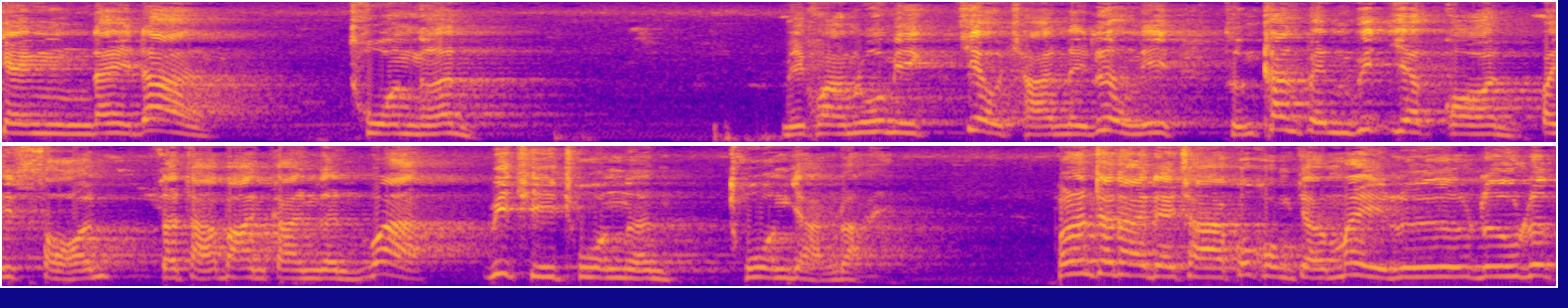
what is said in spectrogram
เก่งในด้านทวงเงิน มีความรู้มีเชี่ยวชาญในเรื่องนี้ ถึงขั้นเป็นวิทยากรไปสอนสถาบันการเงินว่าวิธีทวงเงินทวงอย่างไร เพราะนั้นทนายเดชาก็คงจะไม่ลือลือลึก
